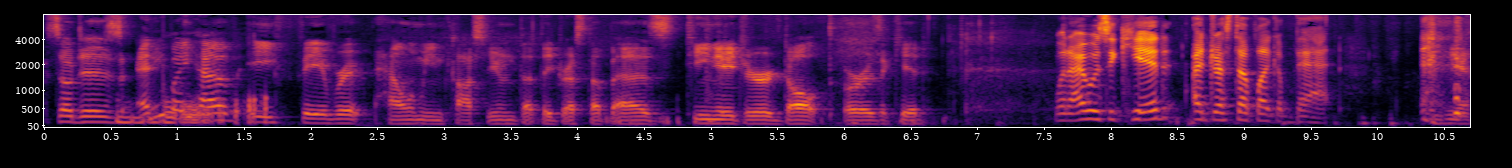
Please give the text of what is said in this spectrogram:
So, does anybody have a favorite Halloween costume that they dressed up as teenager, adult, or as a kid? When I was a kid, I dressed up like a bat. Yeah,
